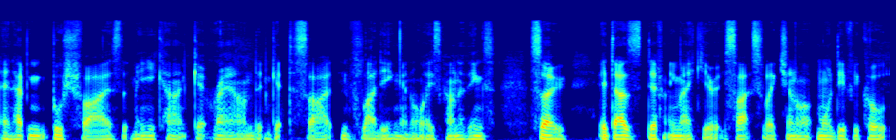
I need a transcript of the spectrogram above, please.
and having bushfires that mean you can't get round and get to site and flooding and all these kind of things. So, it does definitely make your site selection a lot more difficult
